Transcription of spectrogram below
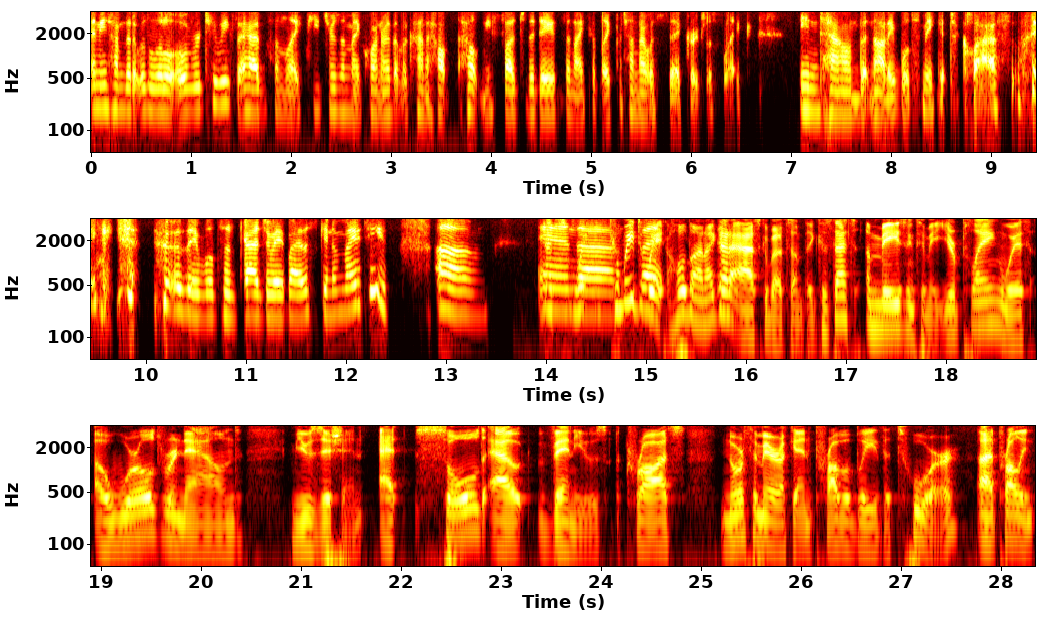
anytime that it was a little over two weeks, I had some like teachers in my corner that would kind of help help me fudge the dates, and I could like pretend I was sick or just like in town but not able to make it to class. Like I was able to graduate by the skin of my teeth. Um, and uh, can we but, wait? Hold on, I got to ask about something because that's amazing to me. You're playing with a world-renowned musician at sold-out venues across North America and probably the tour uh, probably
